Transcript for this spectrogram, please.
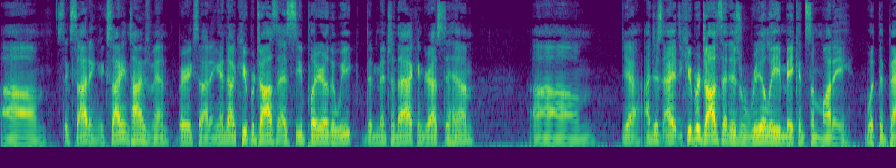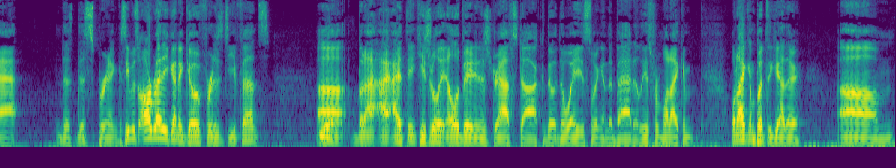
Um, it's exciting, exciting times, man. Very exciting. And uh, Cooper Johnson, SC Player of the Week. Didn't mention that. Congrats to him. Um, yeah, I just I, Cooper Johnson is really making some money with the bat this this spring because he was already going to go for his defense. Uh, but I, I think he's really elevating his draft stock the, the way he's swinging the bat, at least from what I can what I can put together. Um,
